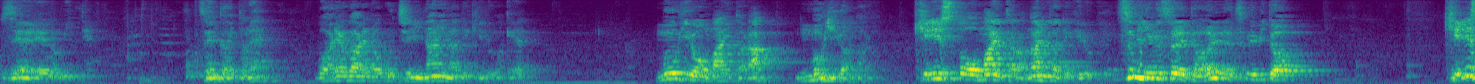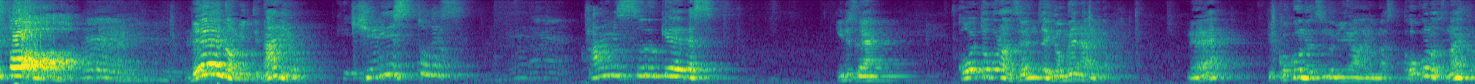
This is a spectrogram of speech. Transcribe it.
精霊の実。前回言ったね。我々のうちに何ができるわけ？麦をまいたら麦がなる。キリストをまいたら何ができる？罪許された愛な罪人。キリスト！霊の実って何よ？キリストです。単数形です。いいですね。こういうところは全然読めないの。ね？9つの実があります。9つないから。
